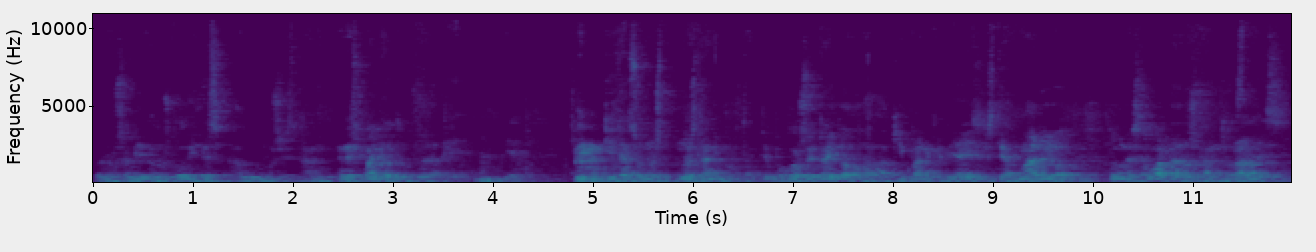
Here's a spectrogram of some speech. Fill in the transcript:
fueron saliendo los códices, algunos están en España, otros fuera de ella. Quizás eso no es, no es tan importante. Un poco os he traído aquí para que veáis este armario donde se guardan los cantorales.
